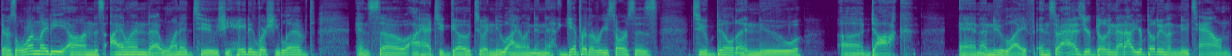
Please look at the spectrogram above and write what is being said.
There was one lady on this island that wanted to. She hated where she lived, and so I had to go to a new island and give her the resources to build a new uh, dock and a new life. And so as you're building that out, you're building a new town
